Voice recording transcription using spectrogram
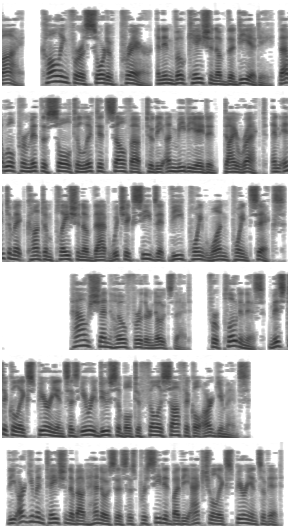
by calling for a sort of prayer, an invocation of the deity, that will permit the soul to lift itself up to the unmediated, direct, and intimate contemplation of that which exceeds it v.1.6. Pao Shen Ho further notes that, for Plotinus, mystical experience is irreducible to philosophical arguments. The argumentation about henosis is preceded by the actual experience of it,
